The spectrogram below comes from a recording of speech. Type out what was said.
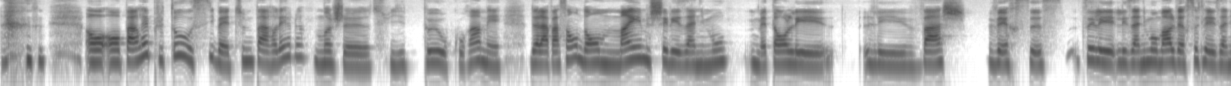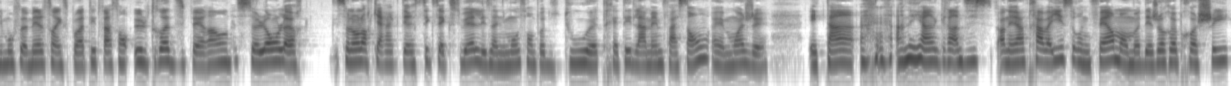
on, on parlait plutôt aussi, ben tu me parlais, là, moi je suis peu au courant, mais de la façon dont même chez les animaux, mettons les, les vaches versus, tu sais, les, les animaux mâles versus les animaux femelles sont exploités de façon ultra différente. Selon leur selon leurs caractéristiques sexuelles, les animaux sont pas du tout euh, traités de la même façon. Euh, moi, je étant en ayant grandi, en ayant travaillé sur une ferme, on m'a déjà reproché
